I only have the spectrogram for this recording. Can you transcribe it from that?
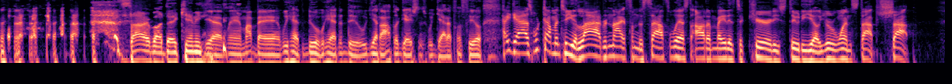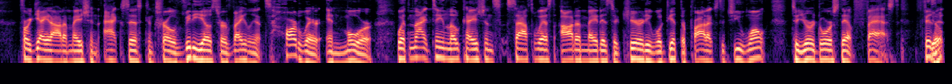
sorry about that, Kenny. Yeah, man, my bad. We had to do what we had to do. We got obligations we got to fulfill. Hey, guys, we're coming to you live tonight from the Southwest Automated Security Studio, your one stop shop for gate automation, access control, video surveillance, hardware, and more. With 19 locations, Southwest Automated Security will get the products that you want to your doorstep fast. Visit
